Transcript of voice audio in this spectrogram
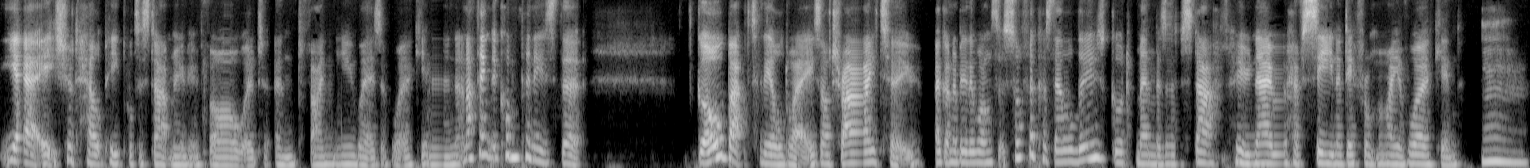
yeah it should help people to start moving forward and find new ways of working. And, and i think the companies that go back to the old ways or try to are going to be the ones that suffer because they'll lose good members of staff who now have seen a different way of working. Mm.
